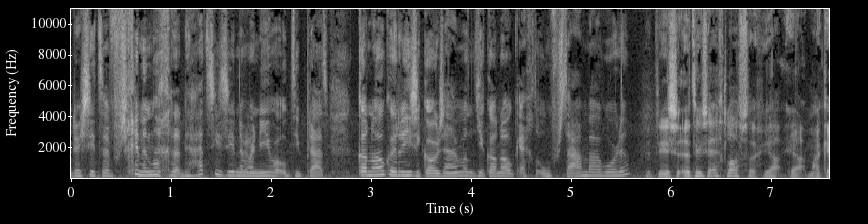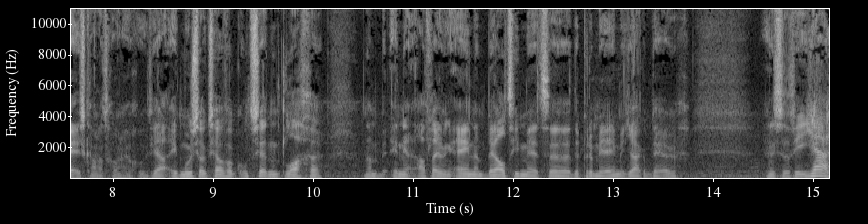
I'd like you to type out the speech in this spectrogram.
Er zitten verschillende gradaties in de ja. manier waarop hij praat. Kan ook een risico zijn, want je kan ook echt onverstaanbaar worden. Het is, het is echt lastig, ja, ja. Maar Kees kan het gewoon heel goed. Ja, ik moest ook zelf ook ontzettend lachen. In aflevering 1 dan belt hij met uh, de premier, met Jacob Derg. En dan zegt hij, ja,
